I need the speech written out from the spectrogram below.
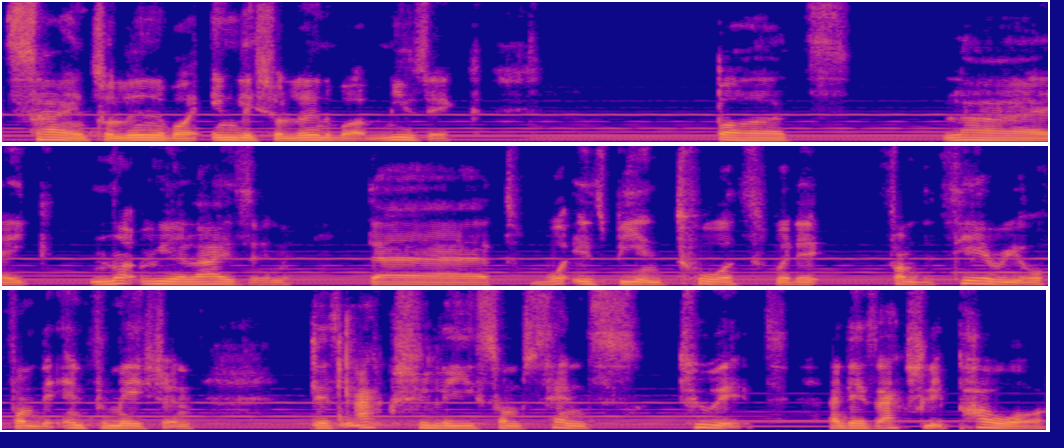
science or learning about English or learning about music, but like not realizing that what is being taught, with it from the theory or from the information, there's actually some sense to it, and there's actually power.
